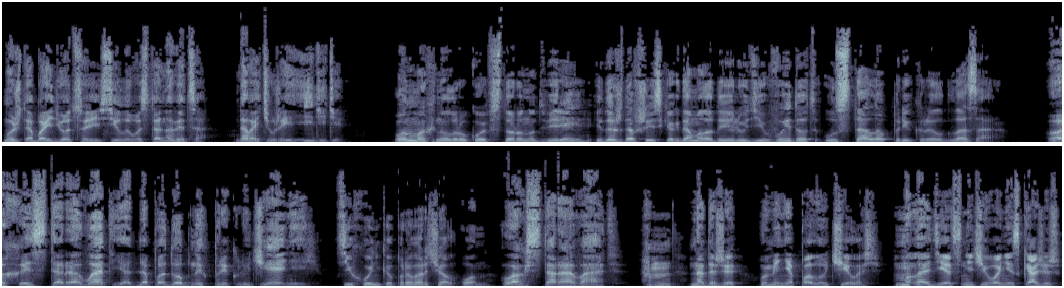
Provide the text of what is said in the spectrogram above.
Может, обойдется и силы восстановятся. Давайте уже идите». Он махнул рукой в сторону дверей и, дождавшись, когда молодые люди выйдут, устало прикрыл глаза. «Ох и староват я для подобных приключений!» — тихонько проворчал он. «Ох, староват! Хм, надо же, у меня получилось! Молодец, ничего не скажешь!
